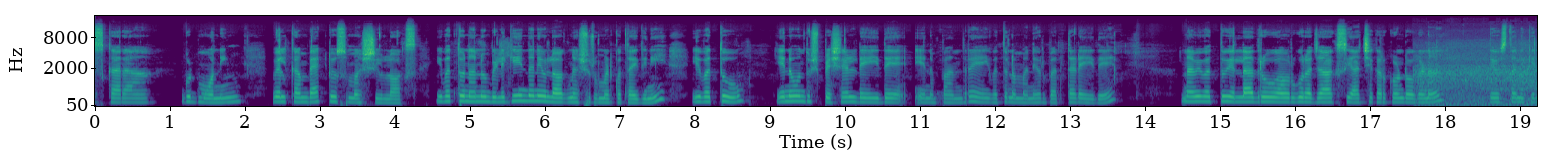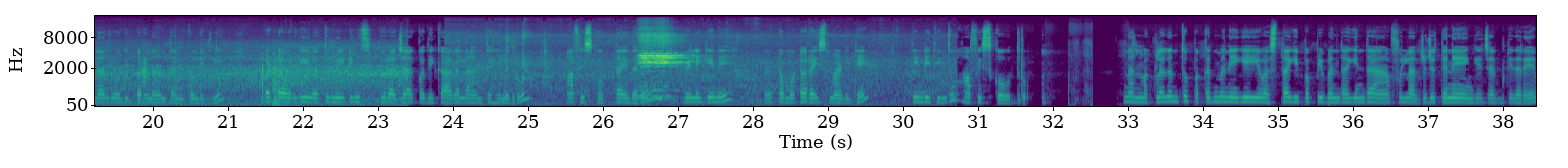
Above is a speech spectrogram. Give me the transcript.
ನಮಸ್ಕಾರ. Good morning. Welcome back to Sumashree vlogs. ಇವತ್ತು ನಾನು ಬೆಳಿಗ್ಗೆಯಿಂದನೇ ವ್ಲಾಗ್ನ ಶುರು ಮಾಡ್ಕೋತಾ ಇದ್ದೀನಿ. ಇವತ್ತು ಏನೋ ಒಂದು ಸ್ಪೆಷಲ್ ಡೇ ಇದೆ. ಏನಪ್ಪ ಅಂದರೆ ಇವತ್ತು ನಮ್ಮ ಮನೆಯವ್ರ ಬರ್ತಡೇ ಇದೆ. ನಾವಿವತ್ತು ಎಲ್ಲಾದರೂ ಅವ್ರಿಗೂ ರಜಾ ಹಾಕ್ಸಿ ಆಚೆ ಕರ್ಕೊಂಡು ಹೋಗೋಣ. ದೇವಸ್ಥಾನಕ್ಕೆ ಎಲ್ಲಾದರೂ ಹೋಗಿದ್ದು ಬರೋಣ ಅಂತ ಅಂದ್ಕೊಂಡಿದ್ವಿ ಬಟ್ ಅವ್ರಿಗೆ ಇವತ್ತು ಮೀಟಿಂಗ್ಸ್ ಇತ್ತು ರಜಾ ಹಾಕೋದಿಕ್ಕಾಗಲ್ಲ ಅಂತ ಹೇಳಿದ್ರು. ಆಫೀಸ್ಗೆ ಹೋಗ್ತಾ ಇದ್ದಾರೆ. ಬೆಳಿಗ್ಗೆನೇ ಟೊಮೊಟೊ ರೈಸ್ ಮಾಡಿದ್ದೆ. ತಿಂಡಿ ತಿಂದು ಆಫೀಸ್ಗೆ ಹೋದ್ರು. ನನ್ನ ಮಕ್ಳಿಗಂತೂ ಪಕ್ಕದ ಮನೆಗೆ ಈ ಹೊಸ್ದಾಗಿ ಪಪ್ಪಿ ಬಂದಾಗಿಂದ ಫುಲ್ ಅದ್ರ ಜೊತೆನೇ ಎಂಗೇಜ್ ಆಗಿಬಿಟ್ಟಿದ್ದಾರೆ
